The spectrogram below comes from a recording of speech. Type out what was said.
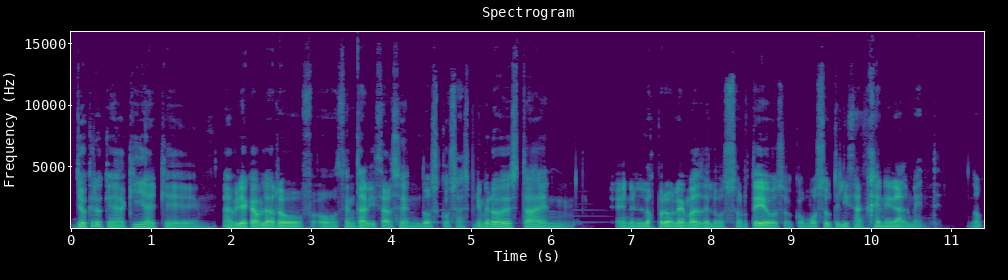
Yo creo que aquí hay que. habría que hablar o, centralizarse en dos cosas. Primero está en, los problemas de los sorteos o cómo se utilizan generalmente. ¿no?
